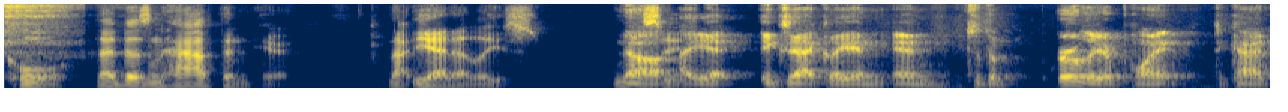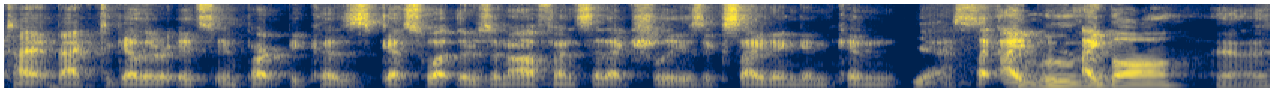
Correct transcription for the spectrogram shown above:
Cool. That doesn't happen here, not yet, at least. No, we'll yeah, exactly. And and to the earlier point, to kind of tie it back together, it's in part because guess what? There's an offense that actually is exciting and can yes, like I move the ball. Yeah,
